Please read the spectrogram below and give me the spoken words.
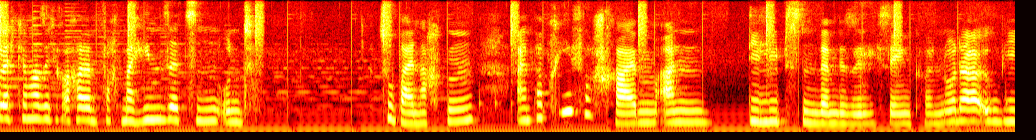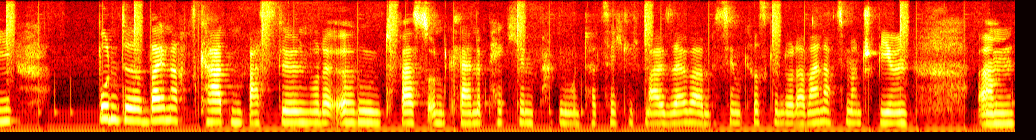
Vielleicht kann man sich auch einfach mal hinsetzen und zu Weihnachten ein paar Briefe schreiben an die Liebsten, wenn wir sie nicht sehen können. Oder irgendwie bunte Weihnachtskarten basteln oder irgendwas und kleine Päckchen packen und tatsächlich mal selber ein bisschen Christkind oder Weihnachtsmann spielen. Ähm,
